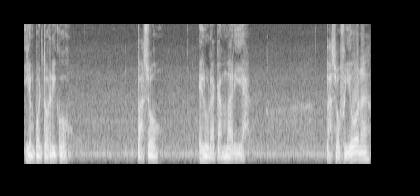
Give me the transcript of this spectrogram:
y en Puerto Rico pasó el huracán María. Pasó Fiona,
